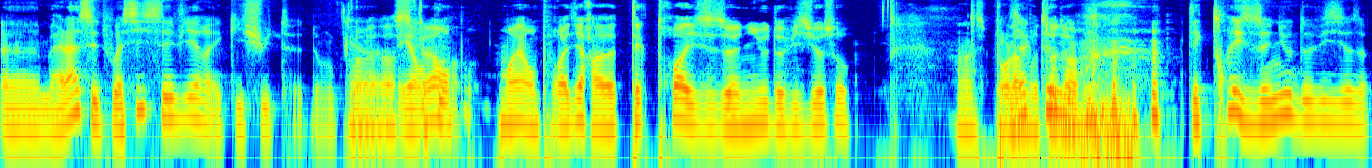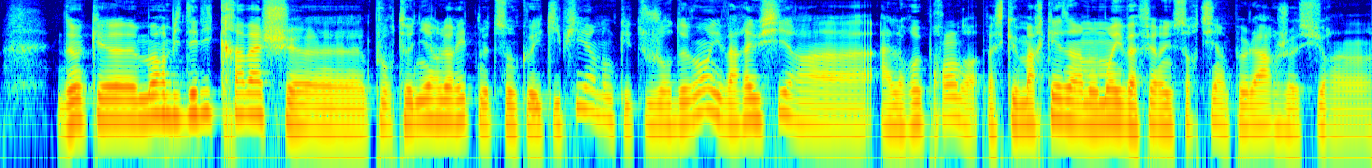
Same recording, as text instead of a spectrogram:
bah là, cette fois-ci, c'est Vieré qui chute. Donc, et encore... on, on, pourrait dire Tech 3 is the new Dovizioso. Hein, pour la moto. Tech 3 is the new Dovizioso. Donc euh, Morbidelli cravache euh, pour tenir le rythme de son coéquipier, hein, donc qui est toujours devant. Il va réussir à, le reprendre parce que Marquez à un moment il va faire une sortie un peu large sur un,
